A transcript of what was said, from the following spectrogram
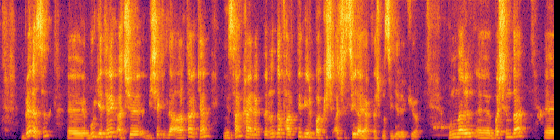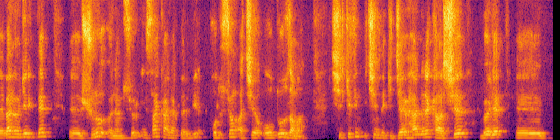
Velhasıl e, bu yetenek açığı bir şekilde artarken insan kaynaklarının da farklı bir bakış açısıyla yaklaşması gerekiyor. Bunların e, başında e, ben öncelikle e, şunu önemsiyorum. İnsan kaynakları bir pozisyon açığı olduğu zaman şirketin içindeki cevherlere karşı böyle e,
